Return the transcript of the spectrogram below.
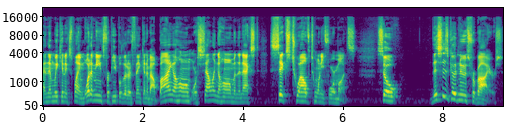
and then we can explain what it means for people that are thinking about buying a home or selling a home in the next 6, 12, 24 months. So, this is good news for buyers.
